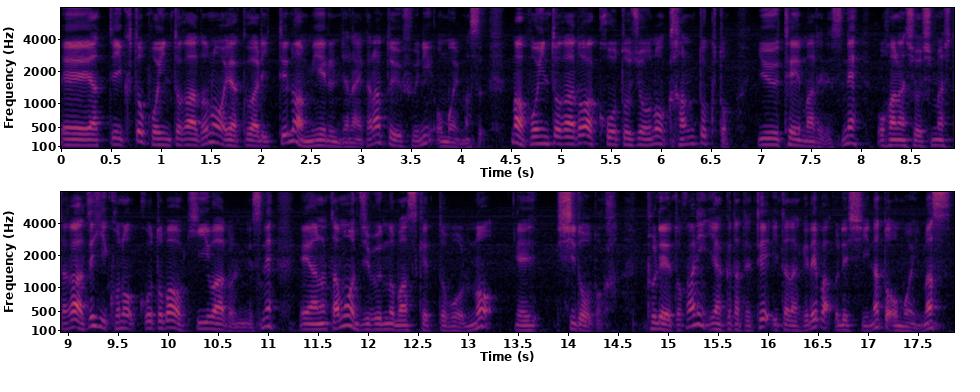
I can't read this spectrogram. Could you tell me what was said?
えーやっていくとポイントガードの役割っていうのは見えるんじゃないかなというふうに思います。まあ、ポイントガードはコート上の監督というテーマでですねお話をしましたが、ぜひこの言葉をキーワードにですね、えーあなたも自分のバスケットボールの、えー指導とかプレーとかに役立てていただければ嬉しいなと思います。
